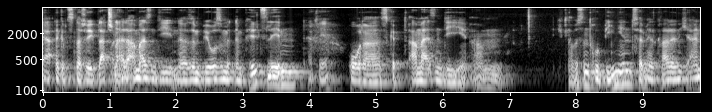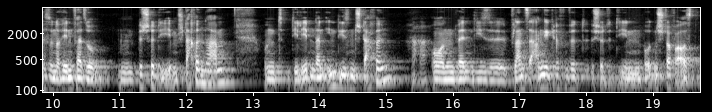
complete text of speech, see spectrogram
Ja. Dann gibt es natürlich Blattschneiderameisen, die in einer Symbiose mit einem Pilz leben. Okay. Oder es gibt Ameisen, die, ähm, ich glaube, es sind Rubinien, das fällt mir jetzt gerade nicht ein. Das sind auf jeden Fall so ähm, Büsche, die eben Stacheln haben. Und die leben dann in diesen Stacheln. Aha. Und wenn diese Pflanze angegriffen wird, schüttet die einen Botenstoff aus,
